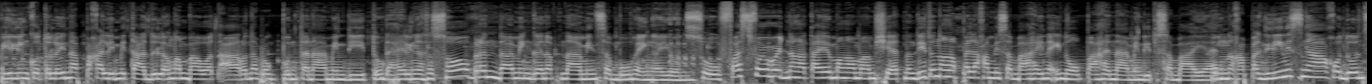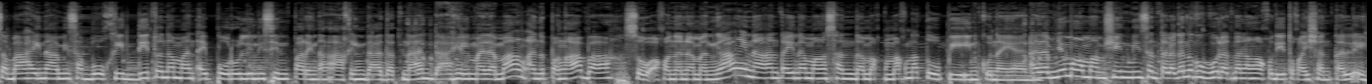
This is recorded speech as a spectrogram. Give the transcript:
Feeling ko tuloy napakalimitado lang ng bawat araw na pagpunta namin dito. Dahil nga sa sobrang daming ganap namin sa buhay ngayon. So, fast forward na nga tayo mga mamshi at nandito na nga pala kami sa bahay na inuupahan namin dito sa bayan. Kung nakapaglinis nga ako doon sa bahay namin sa bukid, dito naman ay puro linisin pa rin ang aking dadatnan. Dahil malamang, ano pa nga ba? So, ako na naman nga ang inaantay ng mga sandamakmak na tupiin ko na yan. Alam nyo mga mamshin, minsan talaga nagugulat na lang ako dito kay Chantal eh.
